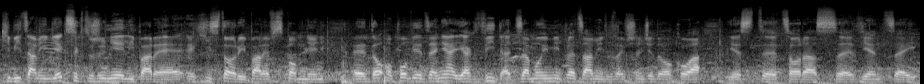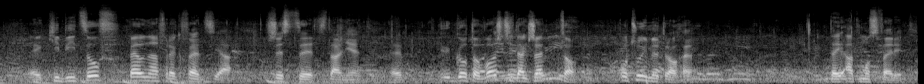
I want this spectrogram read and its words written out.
kibicami Gieksy, którzy mieli parę historii, parę wspomnień do opowiedzenia. Jak widać, za moimi plecami tutaj wszędzie dookoła jest coraz więcej kibiców. Pełna frekwencja, wszyscy w stanie gotowości, także co? Poczujmy trochę tej atmosfery.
